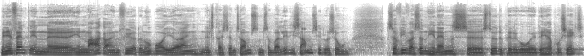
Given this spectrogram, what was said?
Men jeg fandt en, øh, en marker, en fyr, der nu bor i Jørgen, Niels Christian Thomsen, som var lidt i samme situation. Så vi var sådan hinandens øh, støttepædagoger i det her projekt.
